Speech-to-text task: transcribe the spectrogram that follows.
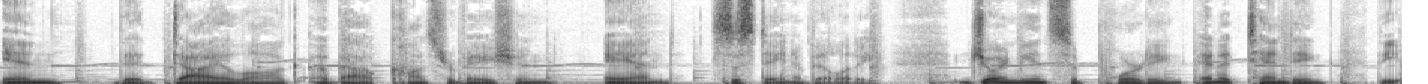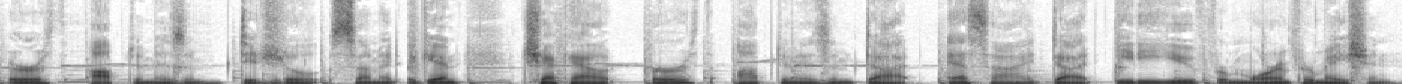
in the dialogue about conservation and sustainability. Join me in supporting and attending the Earth Optimism Digital Summit. Again, check out earthoptimism.si.edu for more information.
